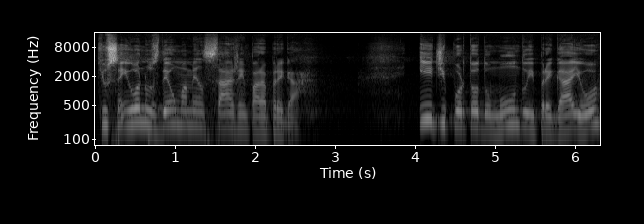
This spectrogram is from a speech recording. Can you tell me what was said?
que o Senhor nos deu uma mensagem para pregar. Ide por todo o mundo e pregai o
